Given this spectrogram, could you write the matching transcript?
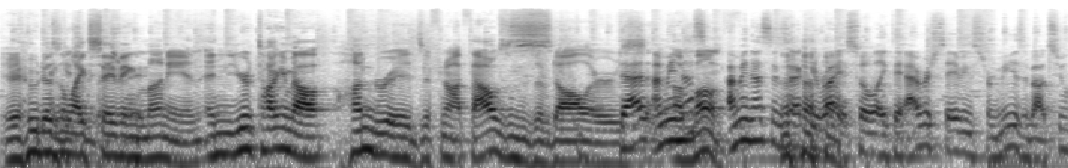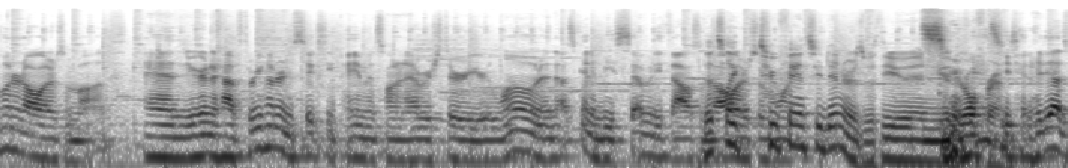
Yeah, who doesn't like you the best saving rate. money? And, and you're talking about hundreds, if not thousands, of dollars That, I mean, a month. I mean, that's exactly right. So, like, the average savings for me is about $200 a month. And you're going to have 360 payments on an average 30 year loan, and that's going to be $70,000 That's like two fancy dinners with you and your girlfriend. Fancy. That's,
